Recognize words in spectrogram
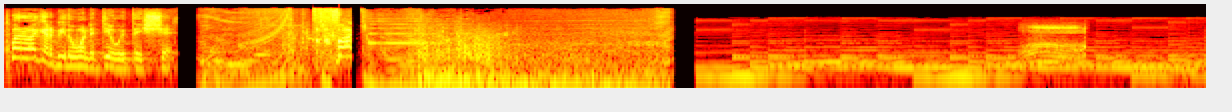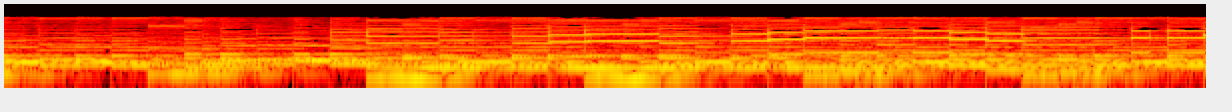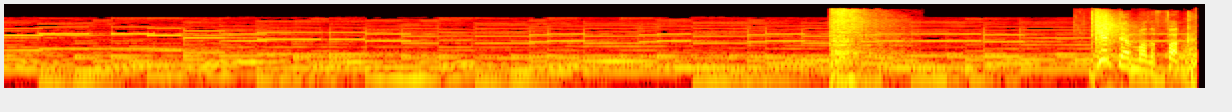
Why do I gotta be the one to deal with this shit? That motherfucker!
